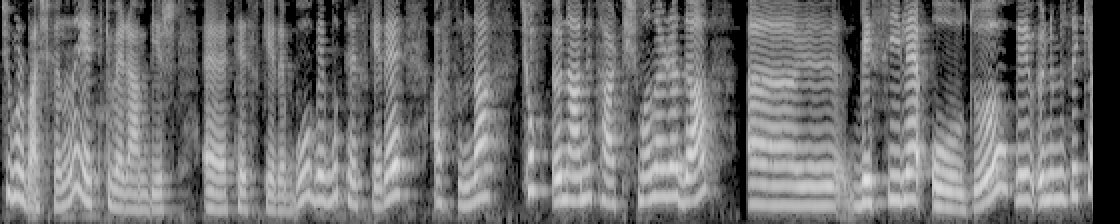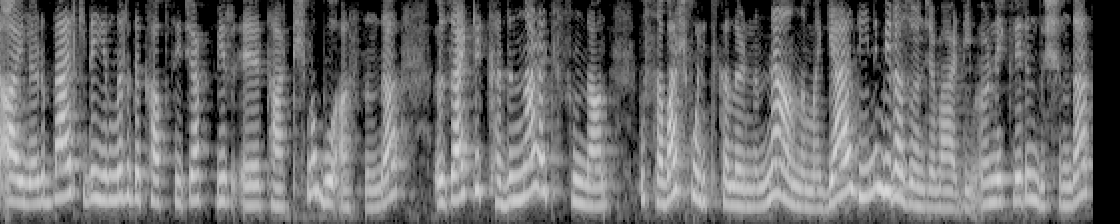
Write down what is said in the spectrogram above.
Cumhurbaşkanı'na yetki veren bir e, tezkere bu ve bu tezkere aslında çok önemli tartışmalara da e, vesile oldu ve önümüzdeki ayları belki de yılları da kapsayacak bir e, tartışma bu aslında. Özellikle kadınlar açısından bu savaş politikalarının ne anlama geldiğini biraz önce verdiğim örneklerin dışında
